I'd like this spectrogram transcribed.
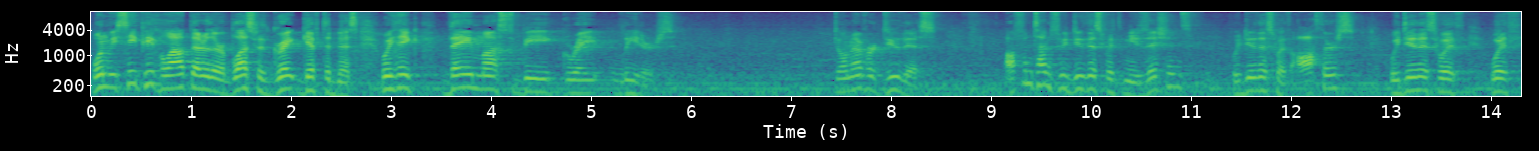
When we see people out there that are blessed with great giftedness, we think they must be great leaders. Don't ever do this. Oftentimes we do this with musicians, we do this with authors, we do this with, with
